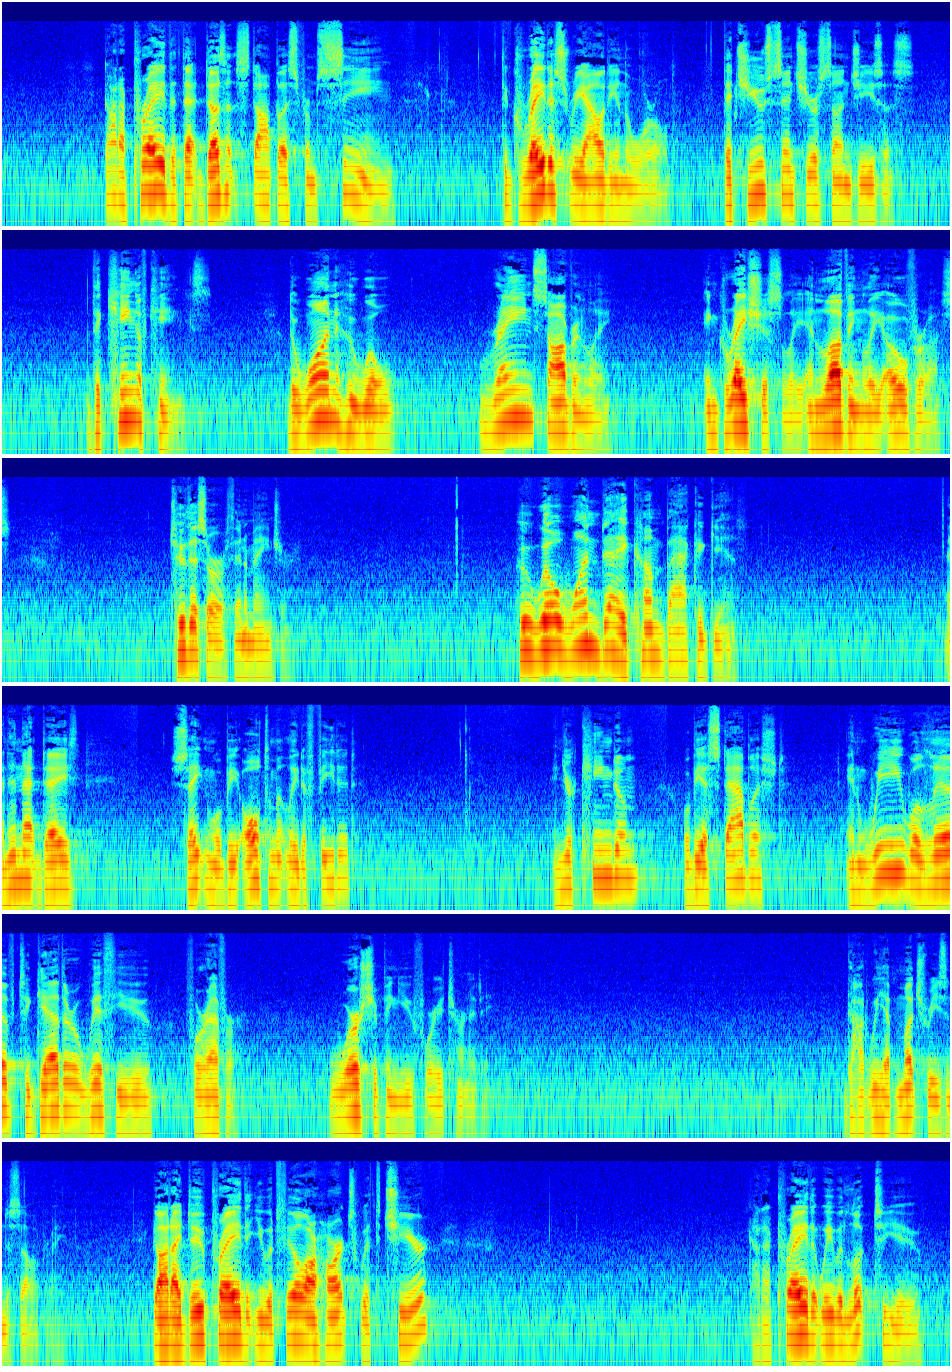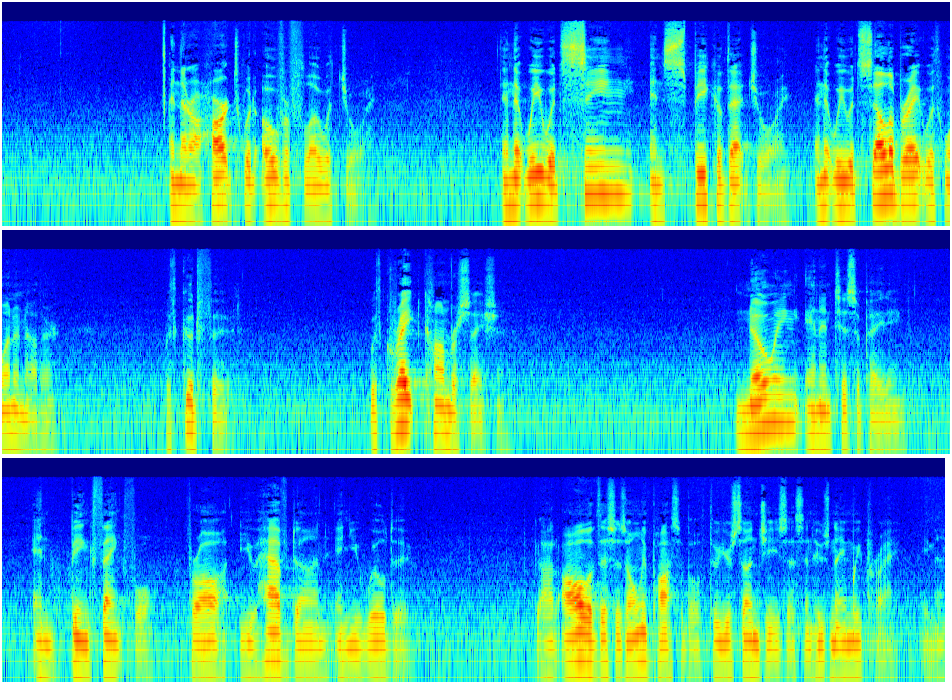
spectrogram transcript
God, I pray that that doesn't stop us from seeing the greatest reality in the world that you sent your son Jesus, the King of Kings, the one who will reign sovereignly and graciously and lovingly over us to this earth in a manger, who will one day come back again. And in that day, Satan will be ultimately defeated, and your kingdom will be established, and we will live together with you forever, worshiping you for eternity. God, we have much reason to celebrate. God, I do pray that you would fill our hearts with cheer. God, I pray that we would look to you and that our hearts would overflow with joy. And that we would sing and speak of that joy. And that we would celebrate with one another with good food, with great conversation, knowing and anticipating and being thankful for all you have done and you will do. God, all of this is only possible through your Son Jesus, in whose name we pray. Amen.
